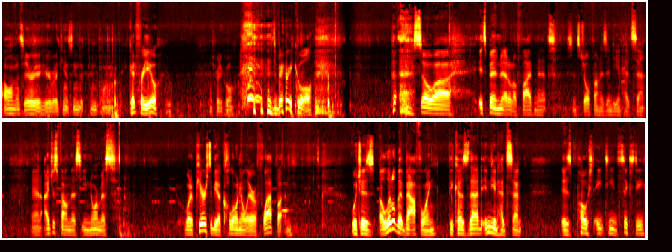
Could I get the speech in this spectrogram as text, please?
all in this area here, but I can't seem to pinpoint it. Good for you. That's pretty cool. it's very cool. so uh, it's been I don't know five minutes since Joel found his Indian head cent, and I just found this enormous, what appears to be a colonial era flat button, which is a little bit baffling because that Indian head cent is post 1860,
